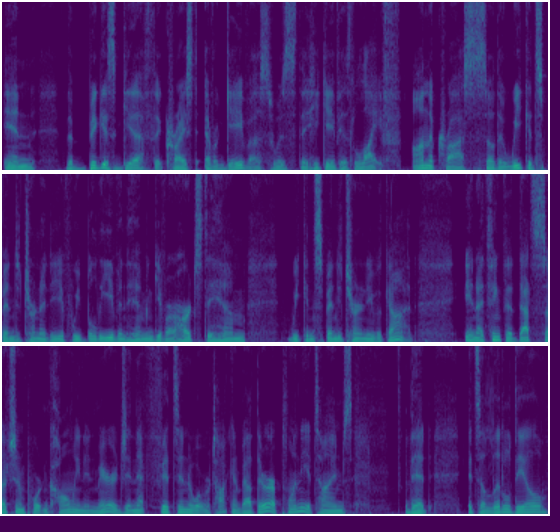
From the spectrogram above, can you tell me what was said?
in the biggest gift that Christ ever gave us was that he gave his life on the cross so that we could spend eternity. If we believe in him and give our hearts to him, we can spend eternity with God. And I think that that's such an important calling in marriage, and that fits into what we're talking about. There are plenty of times that it's a little deal.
